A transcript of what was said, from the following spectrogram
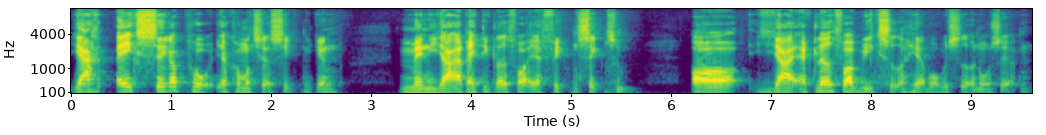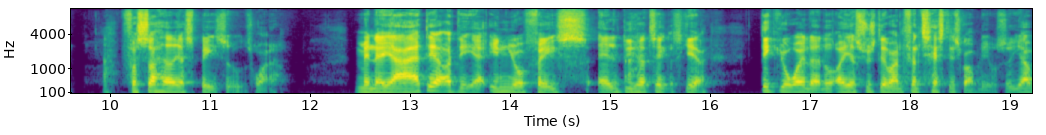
jeg er ikke sikker på, jeg kommer til at se den igen. Men jeg er rigtig glad for, at jeg fik den set. Og jeg er glad for, at vi ikke sidder her, hvor vi sidder nu og ser den. For så havde jeg spacet ud, tror jeg. Men at jeg er der, og det er in your face, alle de her ting sker, det gjorde et eller andet, og jeg synes, det var en fantastisk oplevelse. Jeg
